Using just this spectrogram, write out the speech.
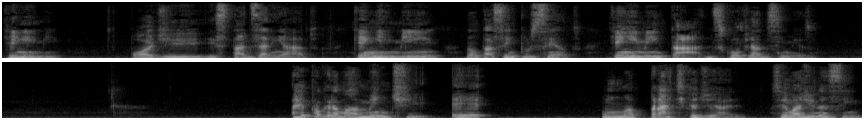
quem em mim pode estar desalinhado, quem em mim não está 100%. Quem em mim está desconfiado de si mesmo? Reprogramar a mente é uma prática diária. Você imagina assim,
